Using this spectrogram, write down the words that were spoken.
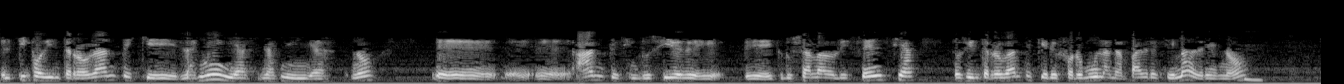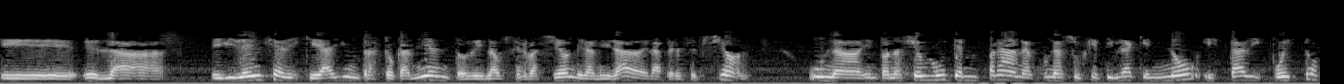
el tipo de interrogantes que las niñas, las niñas, ¿no? Eh, eh, antes inclusive de, cruzar la adolescencia, los interrogantes que le formulan a padres y madres, ¿no? Mm. Eh, la evidencia de que hay un trastocamiento de la observación, de la mirada, de la percepción, una entonación muy temprana, una subjetividad que no está dispuesto,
